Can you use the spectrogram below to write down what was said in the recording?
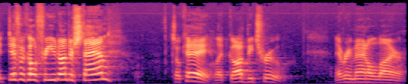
It's difficult for you to understand. It's okay. Let God be true. Every man a liar.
